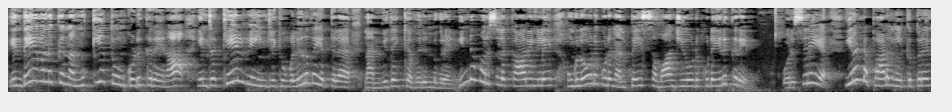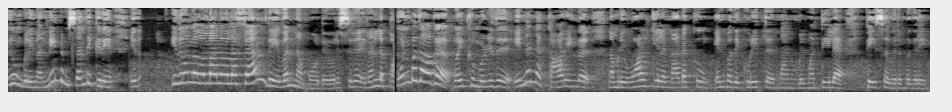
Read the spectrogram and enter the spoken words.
என் தேவனுக்கு நான் முக்கியத்துவம் கொடுக்கிறேனா? என்ற கேள்வியை இன்றைக்கு உங்கள் இருதயத்தில் நான் விதைக்க விரும்புகிறேன். இன்னும் ஒரு சில சில காரியங்களை உங்களோடு கூட நான் பேச வாஞ்சியோடு கூட இருக்கிறேன். ஒரு சிறிய இரண்டு பாடல்களுக்கு பிறகு உங்களை நான் மீண்டும் சந்திக்கிறேன். இது இது உங்கள் மாணவல ஃபேம் தேவன் நம்மோடு. ஒரு சிறு நல்ல ஒன்பதாக வைக்கும் பொழுது என்னென்ன காரியங்கள் நம்முடைய வாழ்க்கையில் நடக்கும் என்பதை குறித்து நான் உங்கள் மத்தியில் பேச விரும்புகிறேன்.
